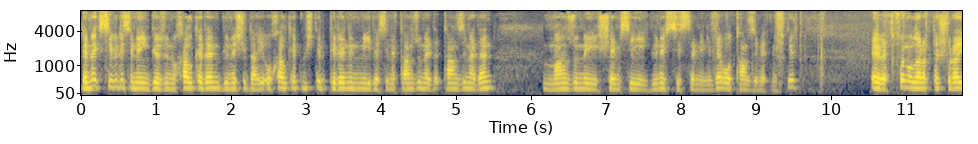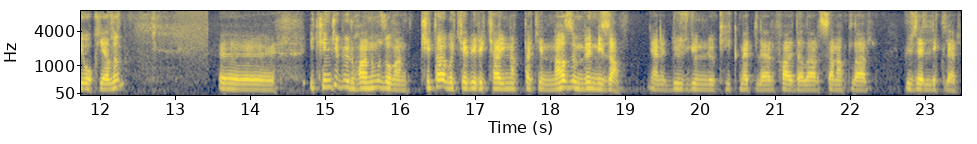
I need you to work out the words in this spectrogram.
Demek sivrisineğin gözünü halk eden güneşi dahi o halk etmiştir. Pirenin midesini tanzim, ed tanzim eden manzumeyi şemsiyi güneş sistemini de o tanzim etmiştir. Evet son olarak da şurayı okuyalım. Ee, ikinci bürhanımız olan Kitab-ı Kebiri kainattaki nazım ve nizam yani düzgünlük, hikmetler, faydalar, sanatlar, güzellikler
